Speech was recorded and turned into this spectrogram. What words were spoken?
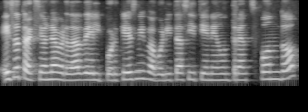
Esa atracción, la verdad, del por qué es mi favorita, sí tiene un trasfondo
